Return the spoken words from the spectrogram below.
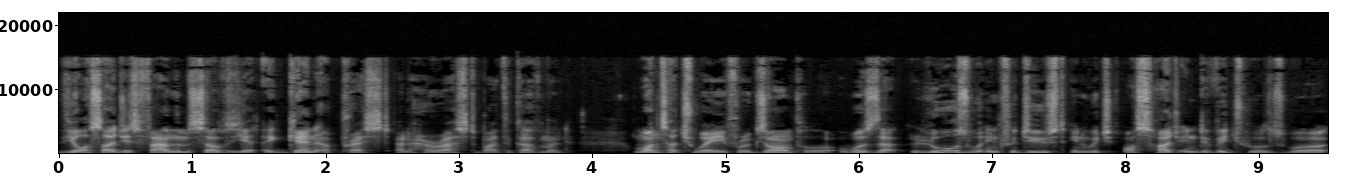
the Osages found themselves yet again oppressed and harassed by the government. One such way, for example, was that laws were introduced in which Osage individuals were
